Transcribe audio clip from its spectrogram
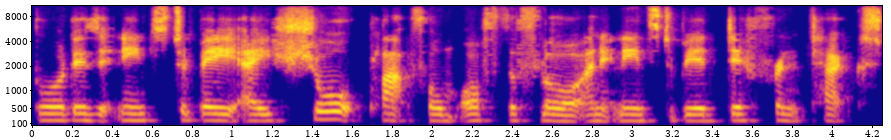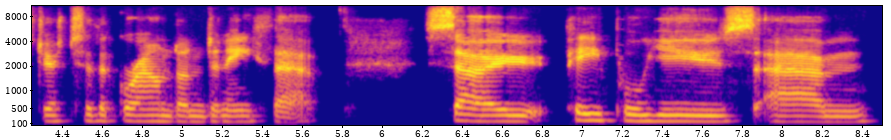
board is it needs to be a short platform off the floor and it needs to be a different texture to the ground underneath it. So people use um,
